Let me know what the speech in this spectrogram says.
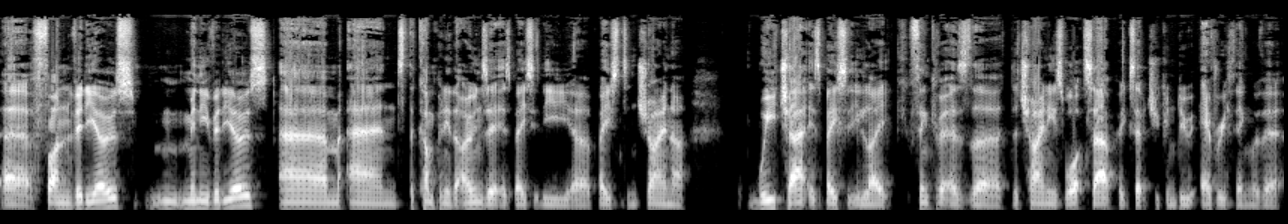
uh, fun videos, mini videos, um, and the company that owns it is basically uh, based in China. WeChat is basically like think of it as the the Chinese WhatsApp, except you can do everything with it.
